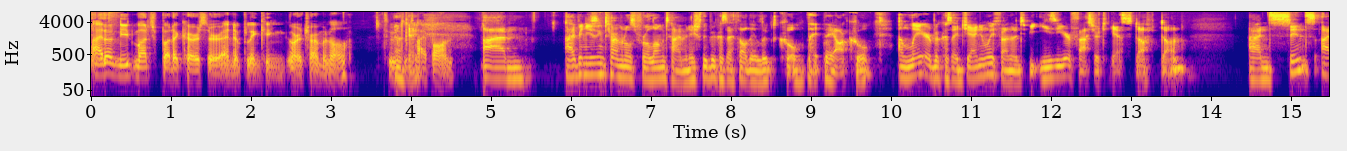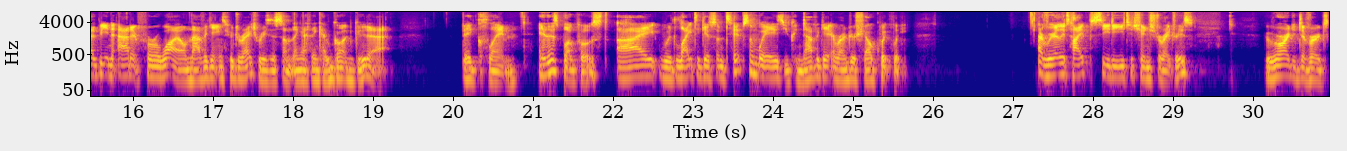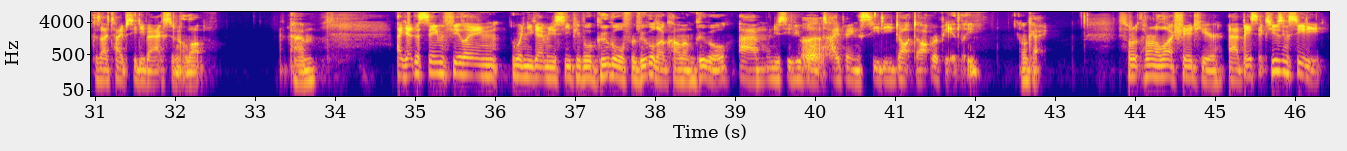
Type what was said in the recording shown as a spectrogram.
I don't need much but a cursor and a blinking or a terminal to, okay. to type on. Um, I've been using terminals for a long time, initially because I thought they looked cool. They, they are cool. And later because I genuinely found them to be easier, faster to get stuff done. And since I've been at it for a while, navigating through directories is something I think I've gotten good at. Big claim. In this blog post, I would like to give some tips on ways you can navigate around your shell quickly. I rarely type cd to change directories. We've already diverged because I type cd by accident a lot. Um, I get the same feeling when you get when you see people Google for Google.com on Google, um, when you see people uh. typing cd dot dot repeatedly. Okay. So throwing a lot of shade here. Uh, basics using cd.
